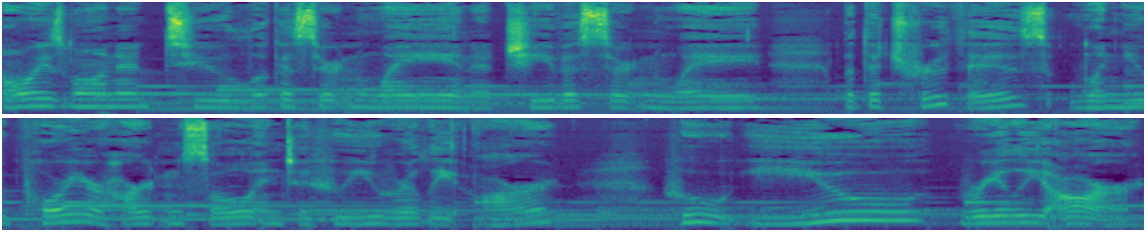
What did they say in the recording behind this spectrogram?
Always wanted to look a certain way and achieve a certain way, but the truth is, when you pour your heart and soul into who you really are, who you really are,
